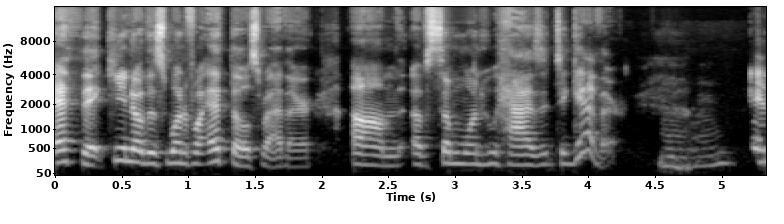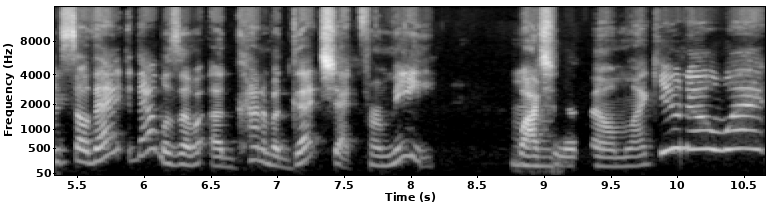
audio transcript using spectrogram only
ethic, you know, this wonderful ethos rather, um, of someone who has it together. Mhm. And so that that was a, a kind of a gut check for me Mhm. watching the film. Like, you know what?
